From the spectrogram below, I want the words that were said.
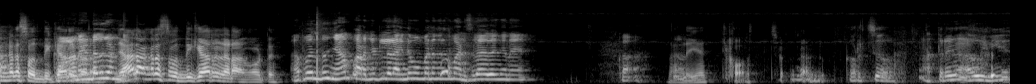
അങ്ങനെ ശ്രദ്ധിക്കാറില്ല ഞാൻ അങ്ങനെ ശ്രദ്ധിക്കാറില്ലടാ അങ്ങോട്ട്. അപ്പൊ എന്താ ഞാൻ പറഞ്ഞിട്ടില്ല അതിന്റെ മുമ്പ് നിങ്ങൾക്ക് മനസ്സിലായത് എങ്ങനെ? കുറച്ചോ? അത്രയും ഇനി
